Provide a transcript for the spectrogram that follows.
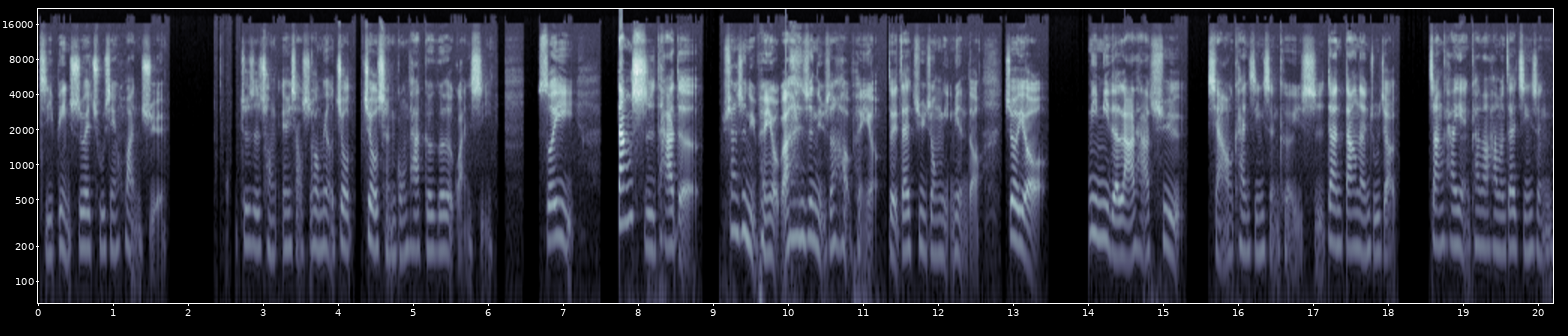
疾病，是会出现幻觉，就是从因为小时候没有救救成功他哥哥的关系，所以当时他的。算是女朋友吧，还是女生好朋友？对，在剧中里面的就有秘密的拉他去想要看精神科医师，但当男主角张开眼看到他们在精神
